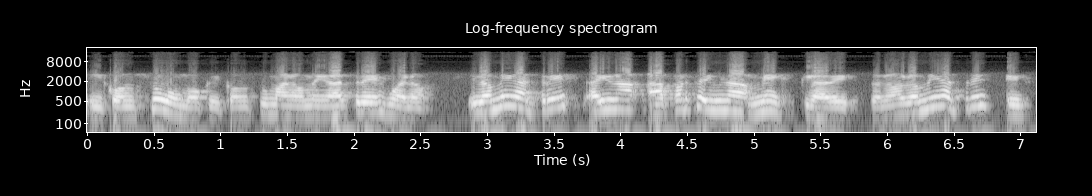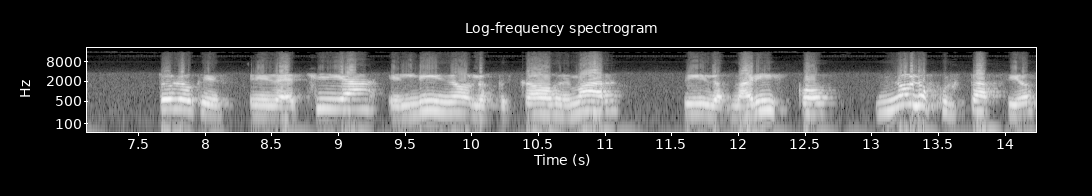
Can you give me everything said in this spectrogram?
el consumo, que consuman omega 3. Bueno, el omega 3, hay una, aparte hay una mezcla de esto, ¿no? El omega 3 es todo lo que es eh, la chía, el lino, los pescados de mar, ¿sí? los mariscos, no los crustáceos,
